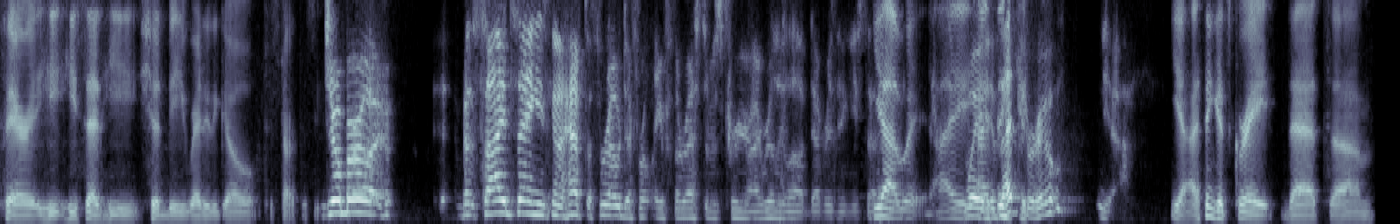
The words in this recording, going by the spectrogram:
fair, he he said he should be ready to go to start the season. Joe Burrow, besides saying he's going to have to throw differently for the rest of his career, I really loved everything he said. Yeah, but I wait, I is that true? Yeah, yeah, I think it's great that um,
